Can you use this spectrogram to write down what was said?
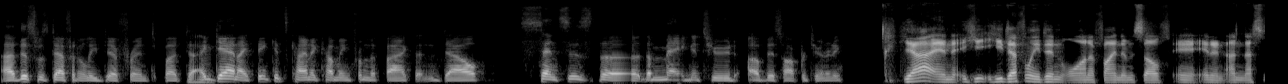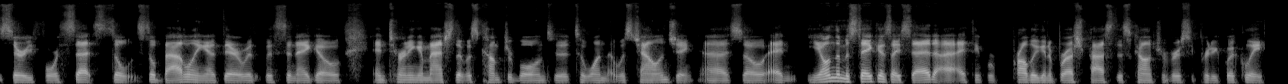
Uh, this was definitely different. But uh, again, I think it's kind of coming from the fact that Nadal – senses the the magnitude of this opportunity. Yeah, and he he definitely didn't want to find himself in, in, an unnecessary fourth set, still still battling out there with with Sonego and turning a match that was comfortable into to one that was challenging. Uh, so, and he owned the mistake, as I said. I, I think we're probably going to brush past this controversy pretty quickly.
